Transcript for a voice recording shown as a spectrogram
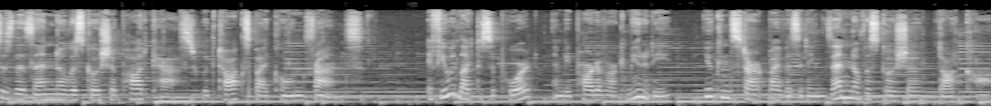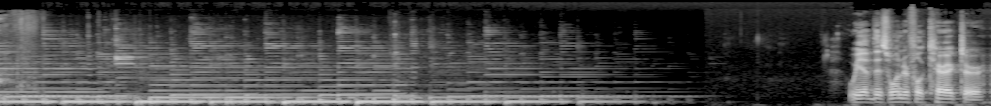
This is the Zen Nova Scotia podcast with talks by Koun Franz. If you would like to support and be part of our community, you can start by visiting zennovascotia.com. We have this wonderful character,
